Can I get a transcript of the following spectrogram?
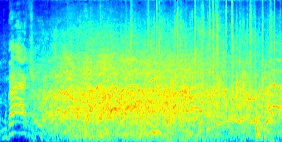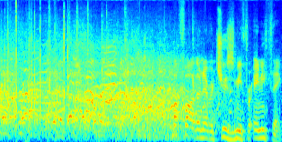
I'm back. My father never chooses me for anything,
